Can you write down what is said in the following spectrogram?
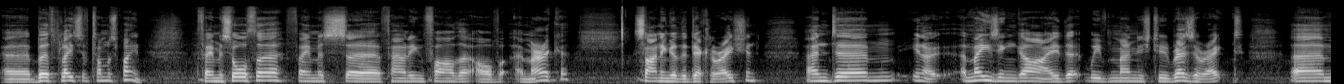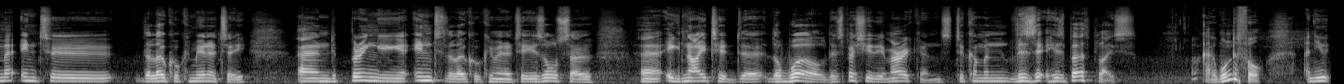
uh, birthplace of Thomas Paine, famous author, famous uh, founding father of America, signing of the Declaration, and um, you know, amazing guy that we've managed to resurrect um, into the local community and bringing it into the local community is also uh, ignited uh, the world, especially the Americans, to come and visit his birthplace. Okay, wonderful. And you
